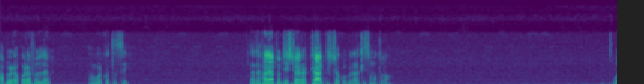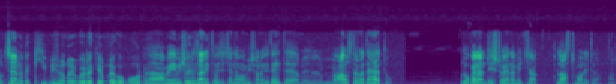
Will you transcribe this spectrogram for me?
আপনি এটা করে ফেললে আমি করতেছি। তাহলে আপনি ডিস্ট্রয় ট্রাক ডিস্ট্রয় করবেন আর কিছু মতো না। বুঝছেন? এখানে কি মিশন হইবে এটা কেমনে গো মোহনে আমি এই মিশনে। জানি তো যে চেনা মিশনে যে দিতে আমি মাউস থেকে দেখায় তো। Local and destroy enemy truck last one এটা আপনার।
